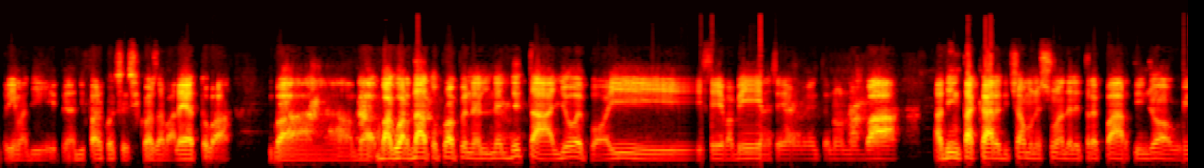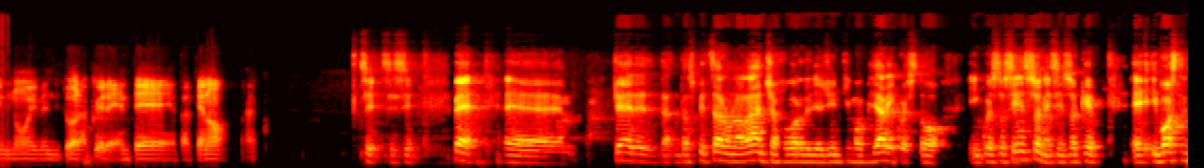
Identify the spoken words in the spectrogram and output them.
prima di, prima di, fare qualsiasi cosa va letto, va, va, va, va guardato proprio nel, nel, dettaglio e poi se va bene, se ovviamente non, non, va ad intaccare diciamo nessuna delle tre parti in gioco, quindi noi venditore acquirente, perché no? Ecco. Sì, sì, sì. Beh, eh, c'è da, da, spezzare una lancia a favore degli agenti immobiliari questo, in questo senso, nel senso che eh, i vostri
